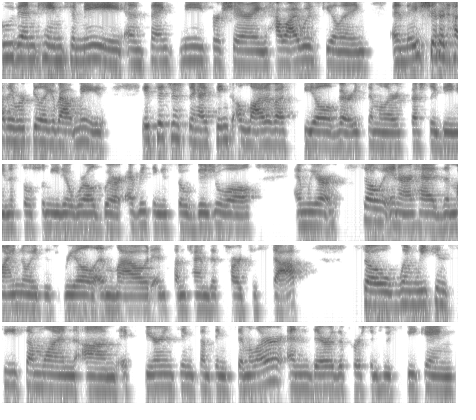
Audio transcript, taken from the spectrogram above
who then came to me and thanked me for sharing how I was feeling, and they shared how they were feeling about me. It's interesting. I think a lot of us feel very similar, especially being in a social media world where everything is so visual and we are so in our head. The mind noise is real and loud, and sometimes it's hard to stop. So when we can see someone um, experiencing something similar and they're the person who's speaking,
